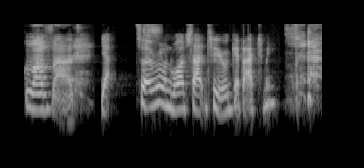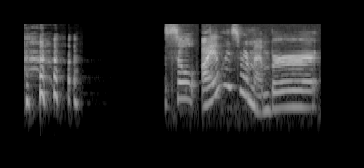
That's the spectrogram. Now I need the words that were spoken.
Love that. Yeah. So everyone watch that too. Get back to me. So I always remember,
